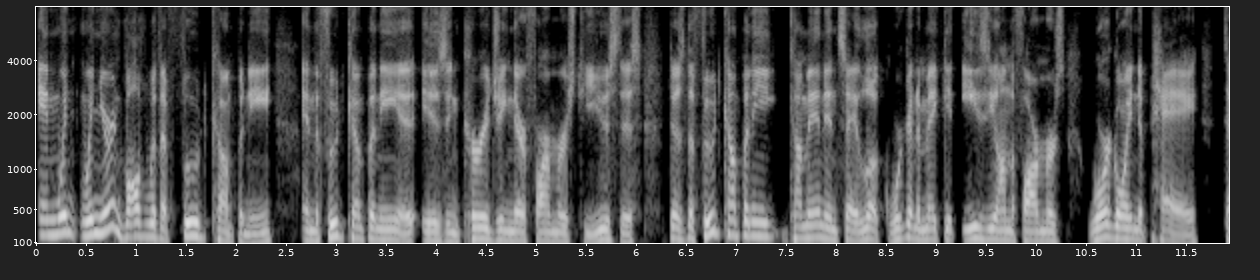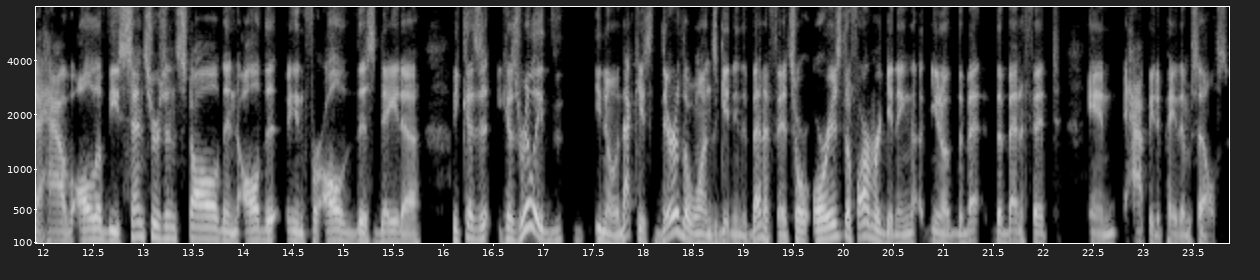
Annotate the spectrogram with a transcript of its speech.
And when when you're involved with a food company and the food company is encouraging their farmers to use this, does the food company come in and say, "Look, we're going to make it easy on the farmers. We're going to pay to have all of these sensors installed and all the and for all of this data because because really, you know, in that case they're the ones getting the benefits or or is the farmer getting, uh, you know, the be- the benefit and happy to pay themselves?"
